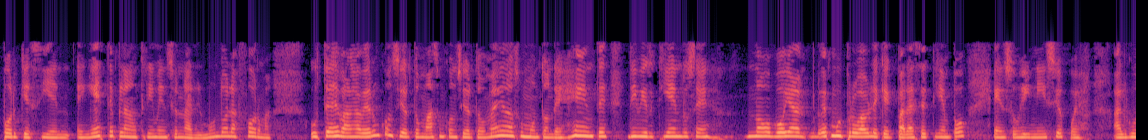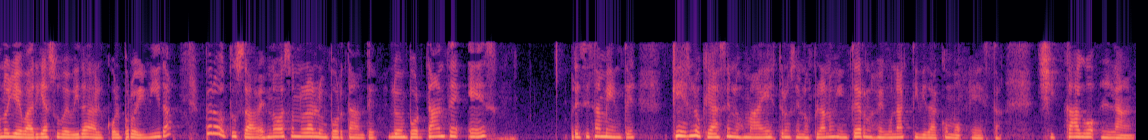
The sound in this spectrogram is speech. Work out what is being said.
Porque si en, en este plano tridimensional, el mundo de la forma, ustedes van a ver un concierto más, un concierto menos, un montón de gente divirtiéndose, no voy a, es muy probable que para ese tiempo, en sus inicios, pues alguno llevaría su bebida de alcohol prohibida, pero tú sabes, no, eso no era lo importante. Lo importante es precisamente qué es lo que hacen los maestros en los planos internos en una actividad como esta. Chicago Land.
